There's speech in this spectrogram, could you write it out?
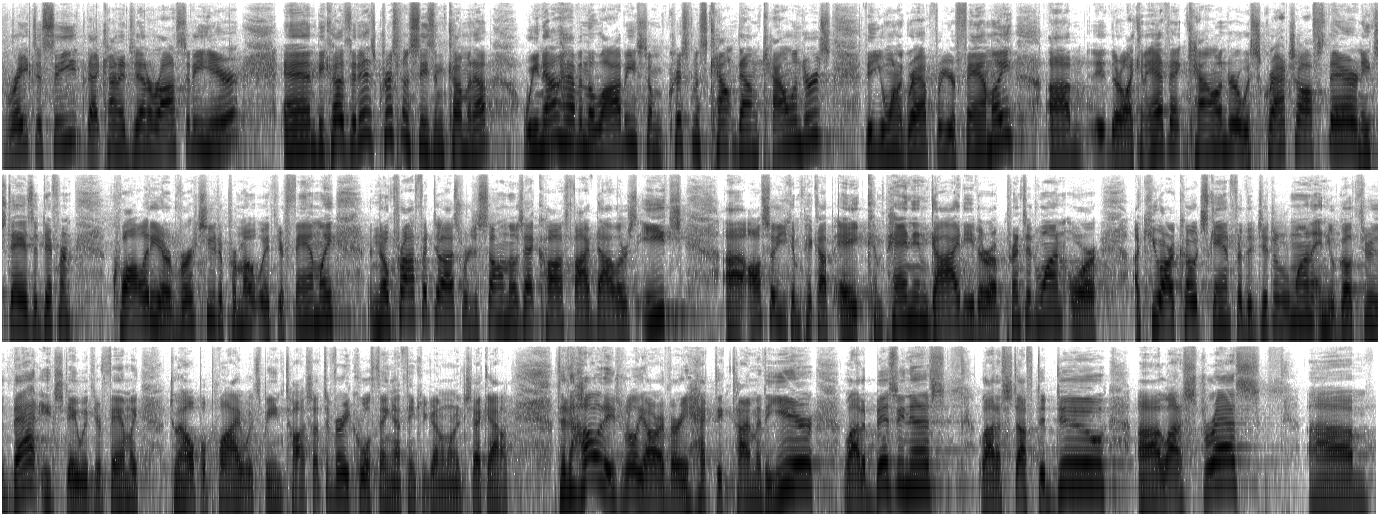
great to see that kind of generosity here. And because it is Christmas season coming up, we now have in the lobby some Christmas countdown calendars that you want to grab for your family. Um, they're like an advent calendar with scratch offs there, and each day is a different quality or virtue to promote with your family. No profit to us. We're just selling those at cost, $5 each. Uh, also, you can pick up a companion guide, either a printed one or a QR code scan for the digital one, and you'll go through that each day with your family to help apply what's being taught. So that's a very cool thing I think you're going to want to check out. The holidays really are a very hectic time of the year, a lot of busyness, a lot of stuff to do, uh, a lot of stress. Um,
